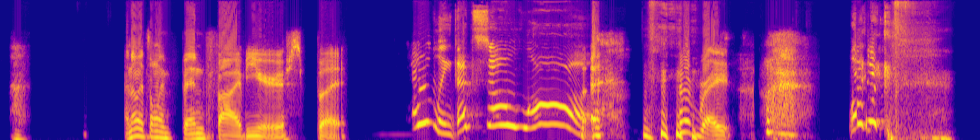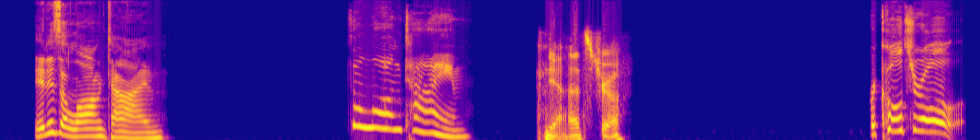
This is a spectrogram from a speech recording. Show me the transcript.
I know it's only been five years, but Only that's so long. right. Like it is a long time. it's a long time. Yeah, that's true. For cultural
